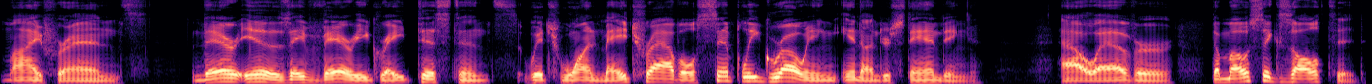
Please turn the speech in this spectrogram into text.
My friends, there is a very great distance which one may travel simply growing in understanding. However, the most exalted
